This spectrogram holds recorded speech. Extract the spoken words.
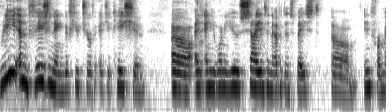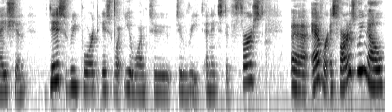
re envisioning the future of education, uh, and, and you want to use science and evidence based um, information, this report is what you want to, to read. And it's the first uh, ever, as far as we know,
